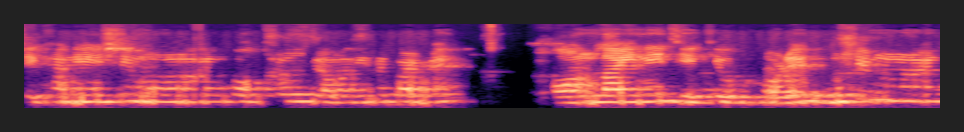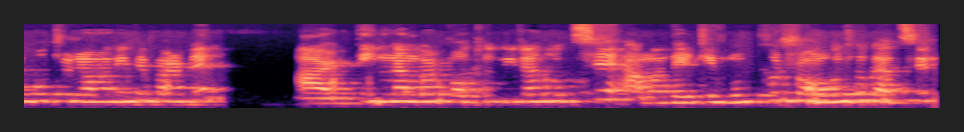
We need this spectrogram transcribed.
সেখানে এসে মনোনয়ন পত্র জমা দিতে পারবেন। অনলাইনে যে কেউ ঘরে বসে মনোনয়ন পত্র জমা দিতে পারবেন। আর তিন নম্বর পদ্ধতিটা হচ্ছে আমাদের যে মুখ্য সংগঠক আছেন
